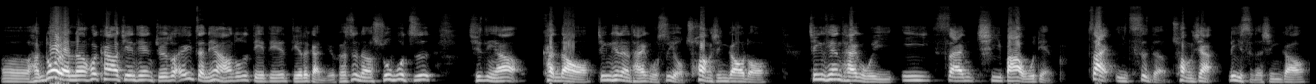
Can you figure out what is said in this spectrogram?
呃，很多人呢会看到今天觉得说，哎，整天好像都是跌跌跌的感觉，可是呢，殊不知，其实你要看到哦，今天的台股是有创新高的哦。今天台股以一三七八五点。再一次的创下历史的新高，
